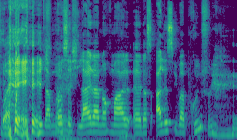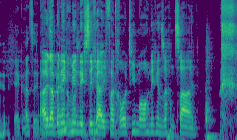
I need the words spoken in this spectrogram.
freue mich. Da muss ich leider nochmal äh, das alles überprüfen. Ja, kannst, kannst da du bin ich mir machen. nicht sicher. Ich vertraue Timo auch nicht in Sachen Zahlen.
